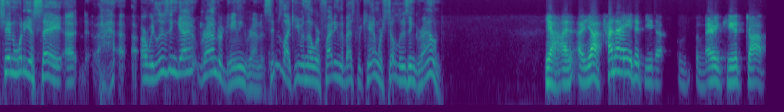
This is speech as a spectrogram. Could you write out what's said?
Chin, what do you say? Uh, are we losing ga- ground or gaining ground? It seems like even though we're fighting the best we can, we're still losing ground. Yeah, I, I, yeah, China did a very good job.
